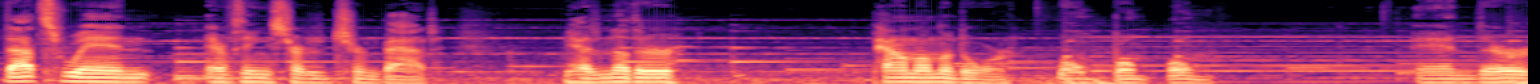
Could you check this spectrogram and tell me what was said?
That's when everything started to turn bad. We had another pound on the door. Boom, boom, boom. And there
